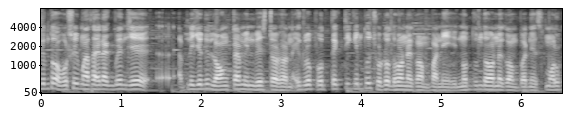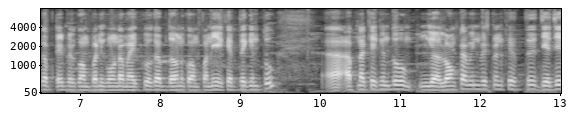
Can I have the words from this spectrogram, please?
কিন্তু অবশ্যই মাথায় রাখবেন যে, আপনি যদি লং টার্ম ইনভেস্টর হন, এগুলো প্রত্যেকটি কিন্তু ছোট ধরনের কোম্পানি নতুন ধরনের কোম্পানি স্মল ক্যাপ টাইপের কোম্পানি কোনটা মাইক্রো ক্যাপ ধরনের কোম্পানি এক্ষেত্রে কিন্তু আপনাকে কিন্তু লং টার্ম ইনভেস্টমেন্ট ক্ষেত্রে যে যে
